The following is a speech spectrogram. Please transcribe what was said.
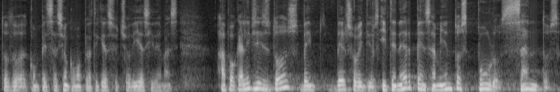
todo compensación como platiqué hace ocho días y demás. Apocalipsis 2, verso 22. Y tener pensamientos puros, santos.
